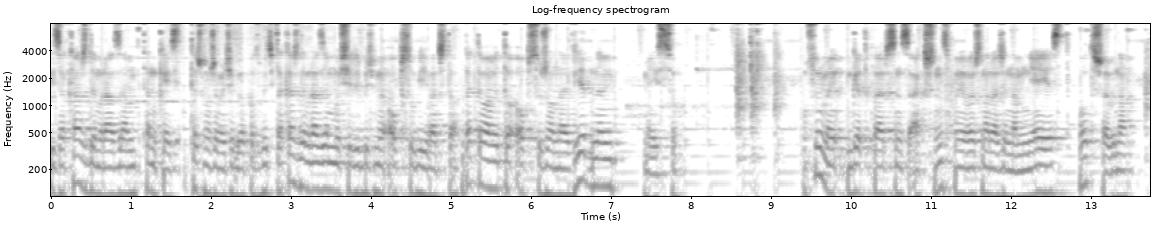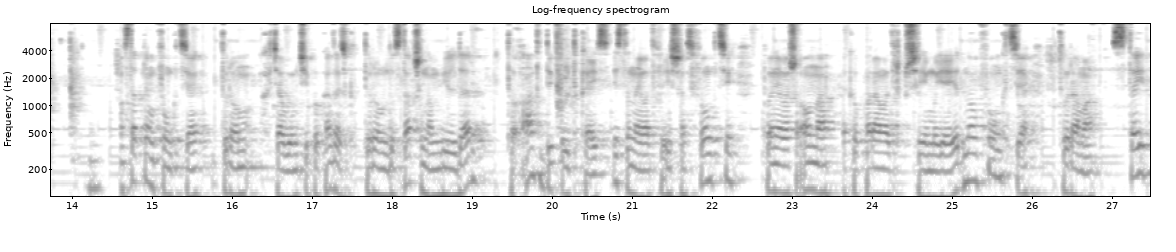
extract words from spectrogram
i za każdym razem ten case też możemy się go pozbyć, za każdym razem musielibyśmy obsługiwać to. Tak to mamy to obsłużone w jednym miejscu. Usuńmy get persons actions, ponieważ na razie nam nie jest potrzebna. Ostatnią funkcję, którą chciałbym Ci pokazać, którą dostarczy nam Builder, to add default case. Jest to najłatwiejsza z funkcji, ponieważ ona jako parametr przyjmuje jedną funkcję, która ma state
